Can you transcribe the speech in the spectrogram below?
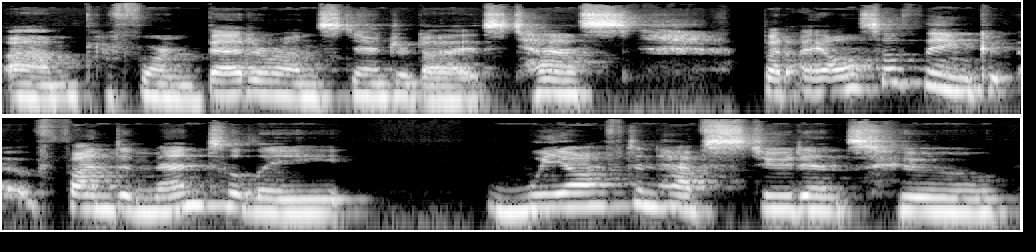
um, perform better on standardized tests. But I also think fundamentally, we often have students who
